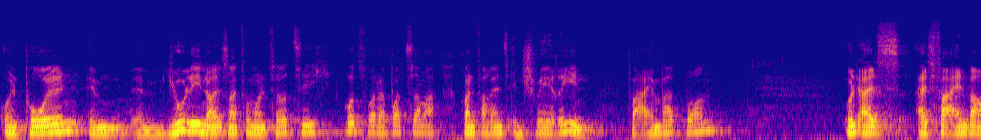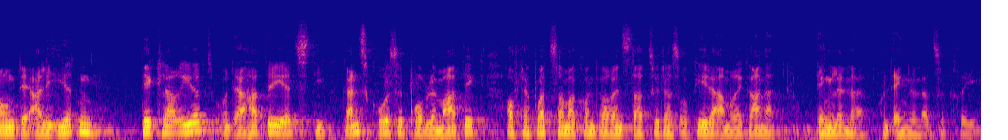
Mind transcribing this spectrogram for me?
und Polen im, im, Juli 1945, kurz vor der Potsdamer Konferenz in Schwerin, vereinbart worden und als, als Vereinbarung der Alliierten deklariert. Und er hatte jetzt die ganz große Problematik auf der Potsdamer Konferenz dazu, das Okay der Amerikaner, Engländer und Engländer zu kriegen.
